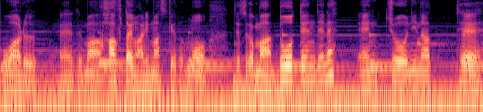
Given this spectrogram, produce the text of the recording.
終わる、えでまあ、ハーフタイムありますけども。ですが、まあ、同点でね延長になって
